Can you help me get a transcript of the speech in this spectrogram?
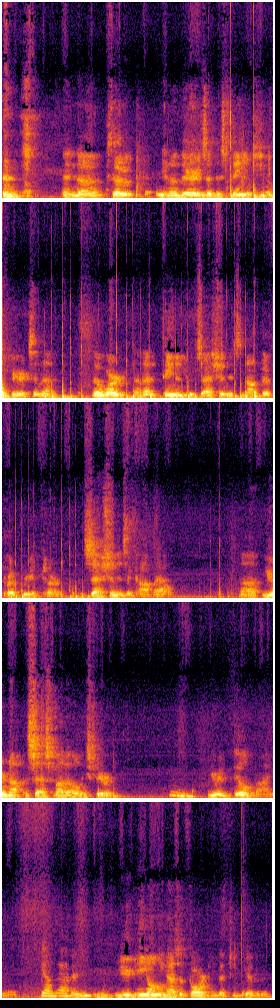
and uh, so, you know, there is a distinguishing of spirits, and the, the word uh, demon possession is not the appropriate term. Possession is a cop out. Uh, you're not possessed by the Holy Spirit. You're infilled by Him. Yeah. And you, He only has authority that you've given Him.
